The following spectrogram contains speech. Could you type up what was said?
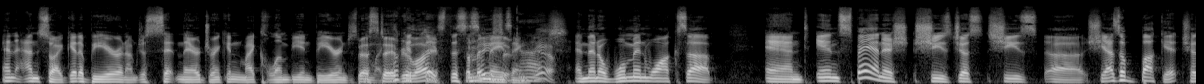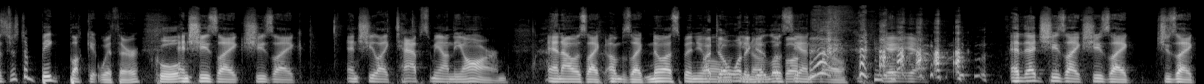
and and so I get a beer, and I'm just sitting there drinking my Colombian beer, and just being Best like, day of your at life. This, this is Amazing. amazing. Yeah. And then a woman walks up. And in Spanish, she's just she's uh, she has a bucket. She has just a big bucket with her. Cool. And she's like she's like, and she like taps me on the arm, and I was like I was like no español. I don't wanna you know, get lo siento. yeah, yeah. And then she's like she's like she's like.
